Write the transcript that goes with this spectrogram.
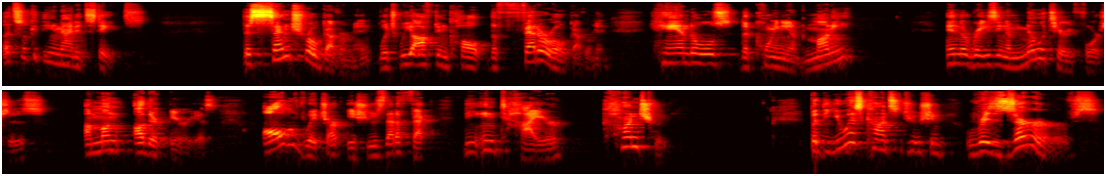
let's look at the United States. The central government, which we often call the federal government, handles the coining of money and the raising of military forces, among other areas, all of which are issues that affect the entire country. But the US Constitution reserves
